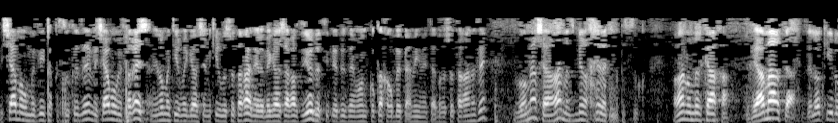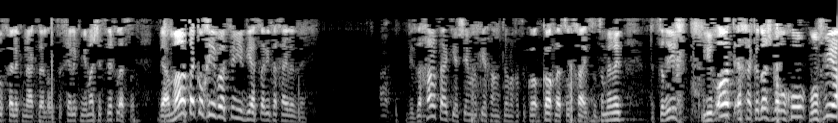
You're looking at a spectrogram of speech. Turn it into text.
ושם הוא מביא את הפסוק הזה, ושם הוא מפרש, אני לא מכיר בגלל שאני מכיר דרשות הר"ן, אלא בגלל שהרב יהודה ציטט את זה המון כל כך הרבה פעמים, את הדרשות הר"ן הזה, והוא אומר שהר"ן מסביר אחרת את הפסוק. הר"ן אומר ככה, ואמרת, זה לא כאילו חלק מהקללות, זה חלק ממה שצריך לעשות, ואמרת כוחי ועוצים ידי עשה לי את החיל הזה. וזכרת כי השם אלוקיך נותן לך כוח לעשות חיל. זאת אומרת, אתה צריך לראות איך הקדוש ברוך הוא מופיע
